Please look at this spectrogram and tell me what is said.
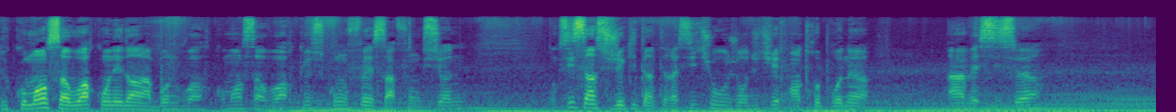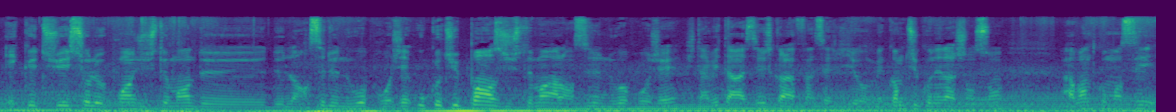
de comment savoir qu'on est dans la bonne voie, comment savoir que ce qu'on fait, ça fonctionne. Donc si c'est un sujet qui t'intéresse, si tu aujourd'hui tu es entrepreneur, investisseur, et que tu es sur le point justement de, lancer de nouveaux projets ou que tu penses justement à lancer de nouveaux projets, je t'invite à rester jusqu'à la fin de cette vidéo. Mais comme tu connais la chanson, avant de commencer,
